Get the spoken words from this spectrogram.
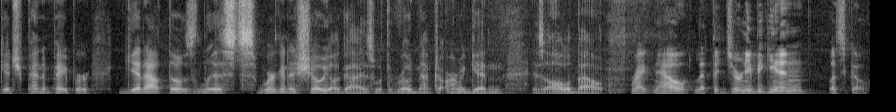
get your pen and paper, get out those lists. We're going to show y'all guys what the roadmap to Armageddon is all about. Right now, let the journey begin. Let's go.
